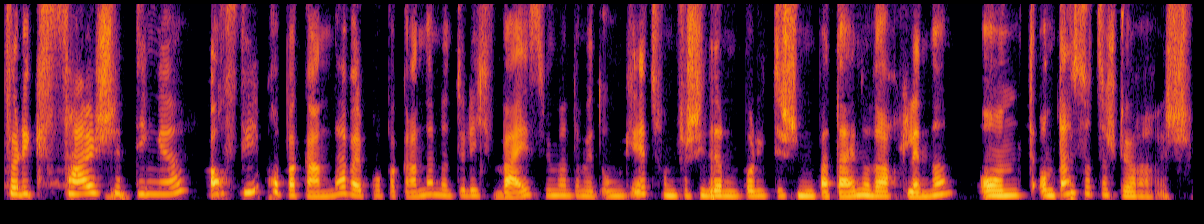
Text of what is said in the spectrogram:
völlig falsche Dinge, auch viel Propaganda, weil Propaganda natürlich weiß, wie man damit umgeht von verschiedenen politischen Parteien oder auch Ländern. Und, und das ist so zerstörerisch.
